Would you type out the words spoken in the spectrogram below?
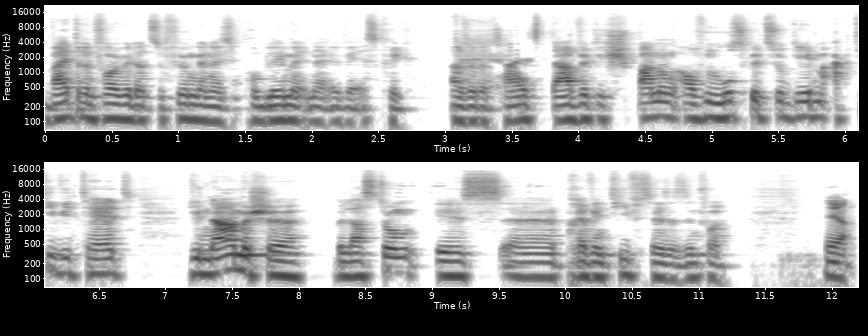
weiteren Folge dazu führen kann, dass ich Probleme in der LWS kriege. Also das heißt, da wirklich Spannung auf den Muskel zu geben, Aktivität, dynamische Belastung ist äh, präventiv sehr, sehr sinnvoll. Ja,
